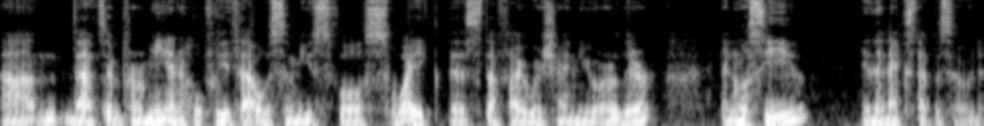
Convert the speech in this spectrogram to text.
um, that's it for me, and hopefully that was some useful swike, the stuff I wish I knew earlier. And we'll see you in the next episode.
